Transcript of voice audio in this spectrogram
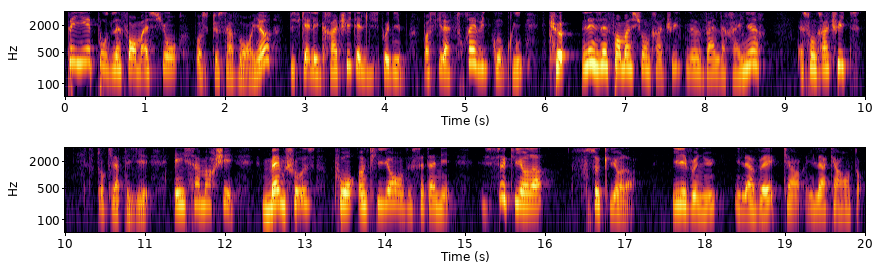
payer pour de l'information parce que ça vaut rien, puisqu'elle est gratuite, elle est disponible. Parce qu'il a très vite compris que les informations gratuites ne valent rien. Elles sont gratuites. Donc il a payé et ça a marché. Même chose pour un client de cette année. Ce client-là, ce client-là, il est venu, il, avait, il a 40 ans.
